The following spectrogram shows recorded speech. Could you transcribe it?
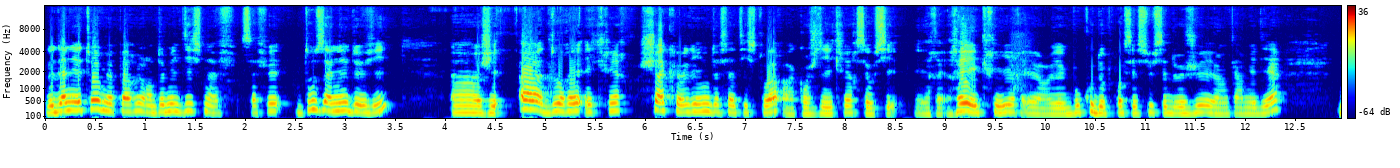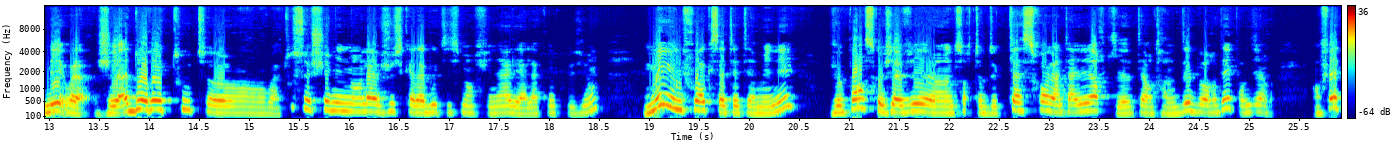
Le dernier tome est paru en 2019. Ça fait 12 années de vie. Euh, j'ai adoré écrire chaque ligne de cette histoire. Ah, quand je dis écrire, c'est aussi réécrire. Et, euh, il y a eu beaucoup de processus et de jeux intermédiaires. Mais voilà, j'ai adoré tout, euh, tout ce cheminement-là jusqu'à l'aboutissement final et à la conclusion. Mais une fois que c'était terminé, je pense que j'avais une sorte de casserole intérieure qui était en train de déborder pour me dire, en fait,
